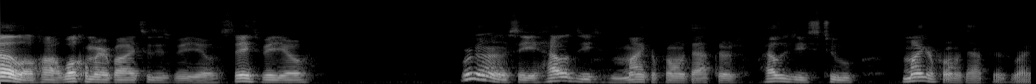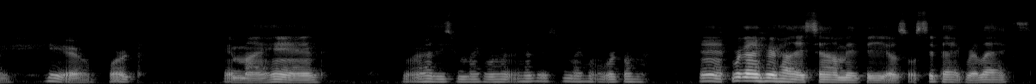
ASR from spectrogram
Aloha, welcome everybody to this video. Today's video, we're gonna see how these microphone adapters, how do these two microphone adapters right here work in my hand. How these microphone, how these microphone work on my, and we're gonna hear how they sound mid video. So sit back, relax,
